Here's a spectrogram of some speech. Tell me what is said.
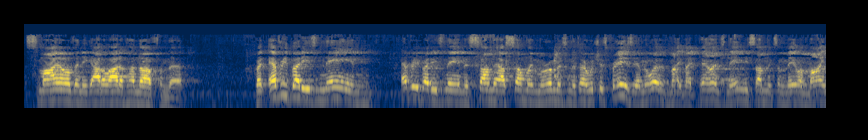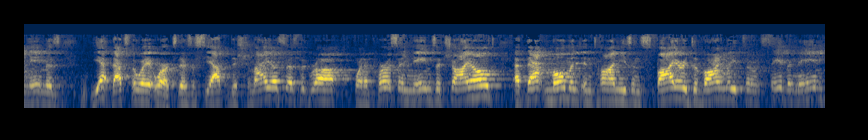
smiled and he got a lot of hana from that. But everybody's name, everybody's name is somehow someone marumas in the Torah, which is crazy. I mean, what, my, my parents named me something, some male, my name is, yeah, that's the way it works. There's a siyat, the Shemaya says the Gra, when a person names a child, at that moment in time, he's inspired divinely to say the name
